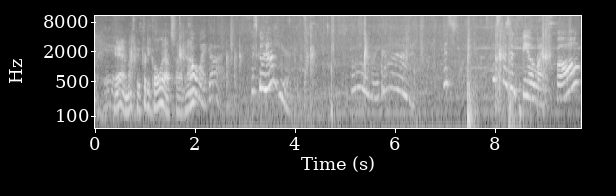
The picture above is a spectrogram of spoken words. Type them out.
Okay. Yeah, it must be pretty cold outside, huh? Oh my god. What's going on here? Oh my god. This this doesn't feel like fall.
